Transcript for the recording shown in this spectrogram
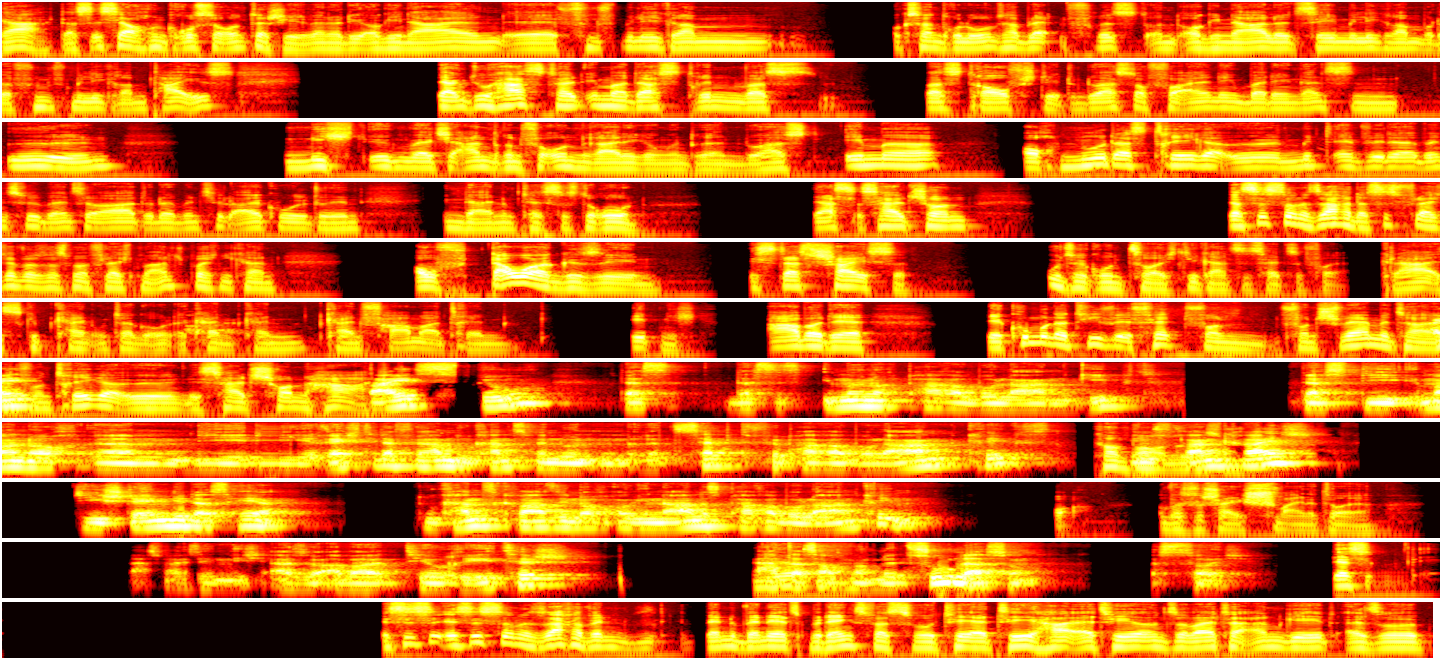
ja, das ist ja auch ein großer Unterschied, wenn du die originalen äh, 5 Milligramm Oxandrolon-Tabletten frisst und originale 10 Milligramm oder 5 Milligramm Thais, ja, du hast halt immer das drin, was, was draufsteht. Und du hast auch vor allen Dingen bei den ganzen Ölen nicht irgendwelche anderen Verunreinigungen drin. Du hast immer auch nur das Trägeröl mit entweder Benzylbenzoat oder Benzylalkohol drin in deinem Testosteron. Das ist halt schon, das ist so eine Sache, das ist vielleicht etwas, was man vielleicht mal ansprechen kann. Auf Dauer gesehen ist das scheiße, Untergrundzeug die ganze Zeit zu feuern. Klar, es gibt kein Untergrund, äh, kein, kein, kein Pharma-Trend, geht nicht. Aber der, der kumulative Effekt von, von Schwermetallen, von Trägerölen ist halt schon hart. Weißt du, dass, dass es immer noch Parabolanen gibt? Dass die immer noch ähm, die, die Rechte dafür haben? Du kannst, wenn du ein Rezept für Parabolan kriegst, Compound in Frankreich, die stellen dir das her. Du kannst quasi noch originales Parabolan kriegen. Boah, aber ist wahrscheinlich schweineteuer. Das weiß ich nicht. Also, aber theoretisch hat ja. das auch noch eine Zulassung, das Zeug. Das, es ist, es ist so eine Sache, wenn, wenn, wenn du jetzt bedenkst, was so TRT, HRT und so weiter angeht, also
